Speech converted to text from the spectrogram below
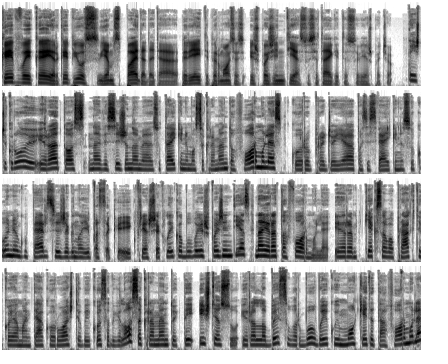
Kaip vaikai ir kaip jūs jiems padedate prieiti pirmosios išpažinties, susitaikyti su viešpačiu? Tai iš tikrųjų yra tos, na, visi žinome sutaikinimo sakramento formulės, kur pradžioje pasisveikini su kunigu, persižegnoji, pasakai, prieš kiek laiko buvo išpažinties. Na, yra ta formulė. Ir kiek savo praktikoje man teko ruošti vaikus atgailos sakramentui, tai iš tiesų yra labai svarbu vaikui mokėti tą formulę,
